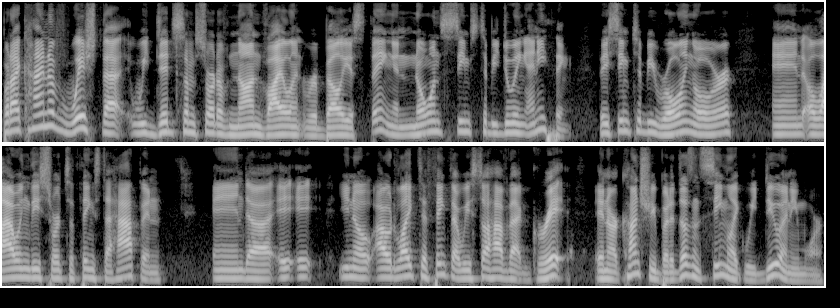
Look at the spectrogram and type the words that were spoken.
But I kind of wish that we did some sort of nonviolent, rebellious thing, and no one seems to be doing anything. They seem to be rolling over and allowing these sorts of things to happen. And uh, it, it, you know, I would like to think that we still have that grit in our country, but it doesn't seem like we do anymore.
